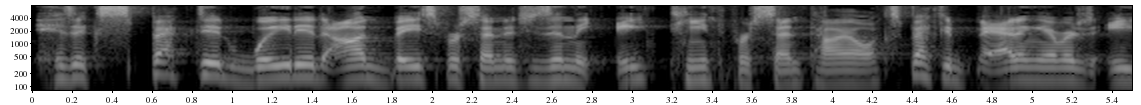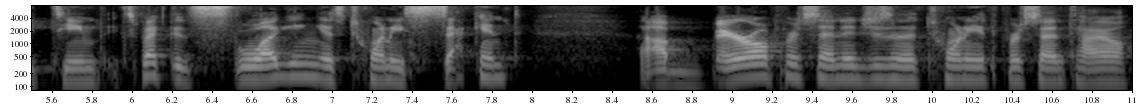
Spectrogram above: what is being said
his expected weighted on base percentage is in the 18th percentile. Expected batting average 18th. Expected slugging is 22nd. Uh, barrel percentage is in the 20th percentile.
